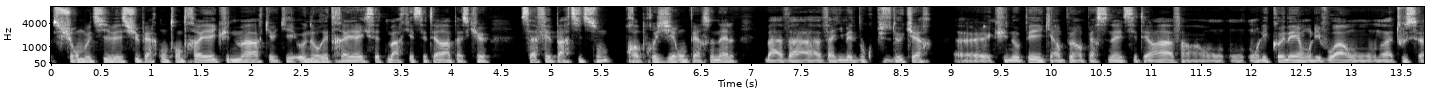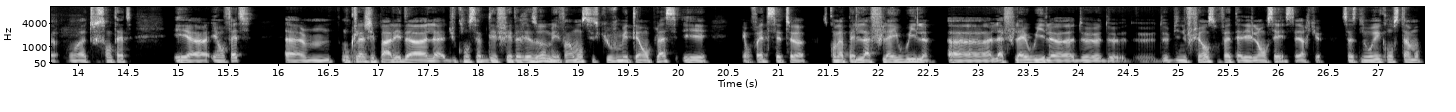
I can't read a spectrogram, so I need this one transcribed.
surmotivé, super content de travailler avec une marque, qui est honoré de travailler avec cette marque, etc. Parce que ça fait partie de son propre giron personnel, bah va va y mettre beaucoup plus de cœur euh, qu'une OP qui est un peu impersonnelle, etc. Enfin, on, les connaît, on les voit, on, on a tous on a tous en tête. Et, euh, en fait, euh, donc là j'ai parlé du concept d'effet de réseau, mais vraiment c'est ce que vous mettez en place et et en fait, cette, euh, ce qu'on appelle la flywheel, euh, la flywheel de, de, de, de Binfluence, en fait, elle est lancée. C'est-à-dire que ça se nourrit constamment.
